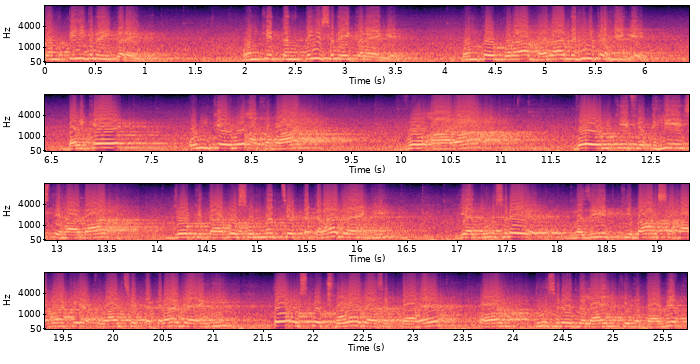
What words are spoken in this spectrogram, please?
तनकीद नहीं करेंगे, उनकी तनकीस नहीं करेंगे, उनको बुरा भला नहीं कहेंगे, बल्कि उनके वो अखबार, वो आरा, वो उनकी फ़िकी इज्तहादात जो किताब सुन्नत से टकरा जाएँगी या दूसरे मज़ीद किबार सहाबा के अकवाल से टकरा जाएँगी तो उसको छोड़ा जा सकता है और दूसरे दलाइल के मुताबिक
